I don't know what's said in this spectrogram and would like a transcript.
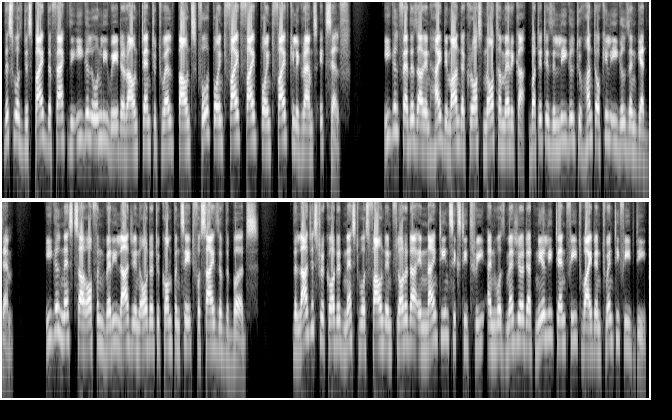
This was despite the fact the eagle only weighed around 10 to 12 pounds 4.55.5 kilograms itself. Eagle feathers are in high demand across North America, but it is illegal to hunt or kill eagles and get them. Eagle nests are often very large in order to compensate for size of the birds. The largest recorded nest was found in Florida in 1963 and was measured at nearly 10 feet wide and 20 feet deep.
